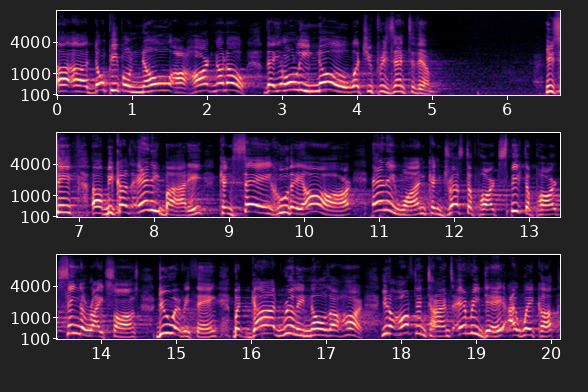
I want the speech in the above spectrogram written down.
uh, uh, don't people know our heart? No, no. They only know what you present to them. You see, uh, because anybody can say who they are, anyone can dress the part, speak the part, sing the right songs, do everything, but God really knows our heart. You know, oftentimes every day I wake up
